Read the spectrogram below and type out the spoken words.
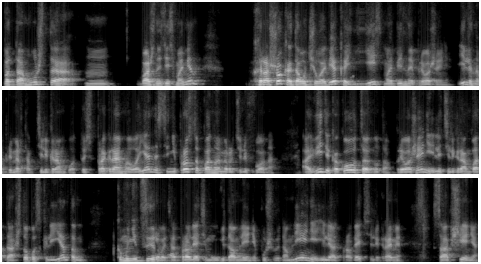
потому что важный здесь момент, хорошо, когда у человека есть мобильное приложение или, например, там Telegram-бот. То есть программа лояльности не просто по номеру телефона, а в виде какого-то ну, там, приложения или Telegram-бота, чтобы с клиентом коммуницировать, отправлять ему уведомления, пуш-уведомления или отправлять в Телеграме сообщения.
